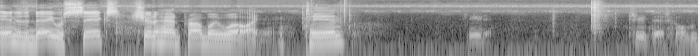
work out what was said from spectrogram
End of the day was six. Should have had probably what, like ten. Shoot it. Shoot this, Colton.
